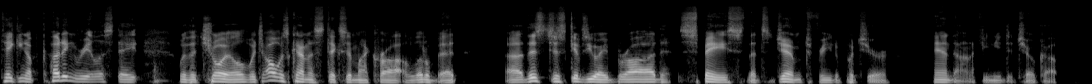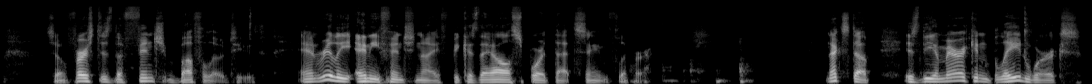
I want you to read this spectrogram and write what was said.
taking up cutting real estate with a choil, which always kind of sticks in my craw a little bit, uh, this just gives you a broad space that's jimped for you to put your hand on if you need to choke up. So first is the Finch Buffalo Tooth and really any Finch knife because they all sport that same flipper. Next up is the American Blade Works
